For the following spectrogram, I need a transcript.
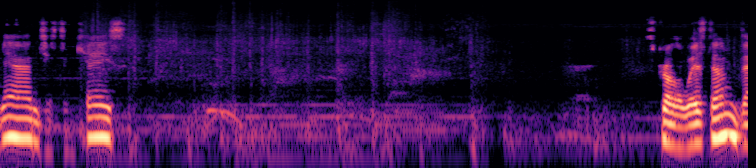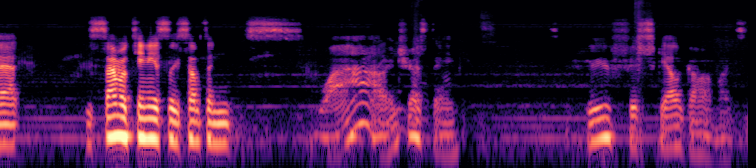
Again, just in case. Scroll of Wisdom, that simultaneously something. Wow, interesting. Superior fish scale gauntlets.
